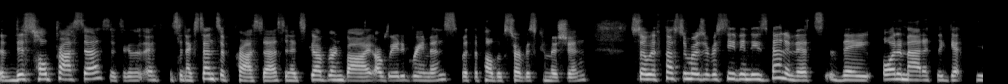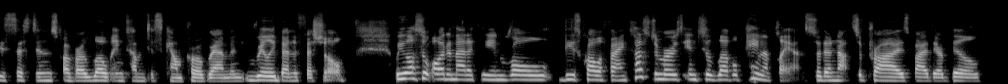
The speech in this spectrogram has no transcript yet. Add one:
this whole process it's, a, it's an extensive process and it's governed by our rate agreements with the public service commission. So if customers are receiving these benefits they automatically get the assistance of our low income discount program and really beneficial. We also automatically enroll these qualifying customers into level payment plans so they're not surprised by their bill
